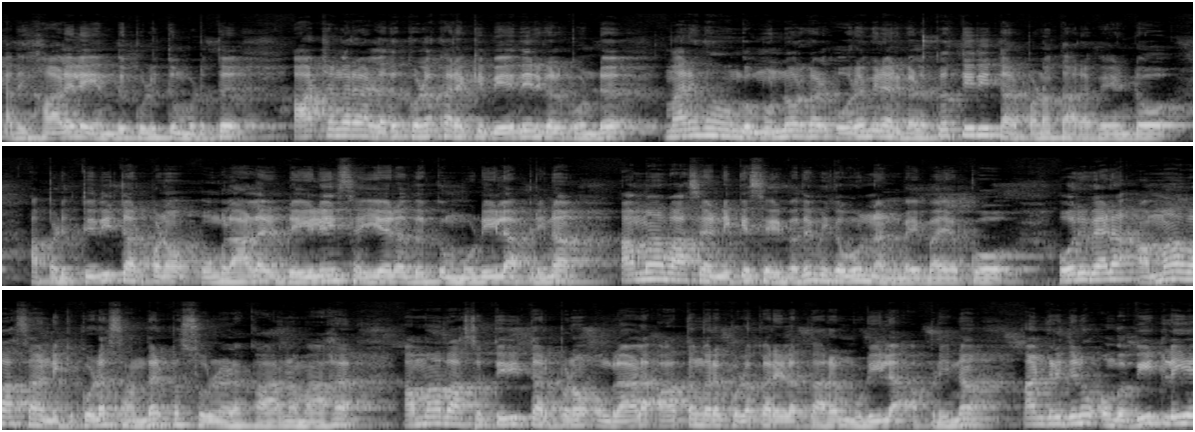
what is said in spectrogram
அதிகாலையில் எழுந்து குளித்து முடித்து ஆற்றங்கரை அல்லது குளக்கரைக்கு வேதியர்கள் கொண்டு மறைந்த உங்கள் முன்னோர்கள் உறவினர்களுக்கு திதி தர்ப்பணம் தர வேண்டும். அப்படி திதி தர்ப்பணம் உங்களால் டெய்லி செய்யறதுக்கு முடியல அப்படின்னா அமாவாசை அன்னைக்கு செய்வது மிகவும் நன்மை பயக்கும் ஒருவேளை அமாவாசை அன்னைக்கு கூட சந்தர்ப்ப சூழ்நிலை காரணமாக அமாவாசை திதி தர்ப்பணம் உங்களால் ஆத்தங்கர குளக்கரையில் தர முடியல அப்படின்னா அன்றைய தினம் உங்கள் வீட்டிலேயே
